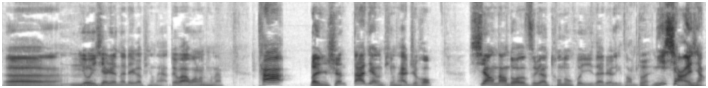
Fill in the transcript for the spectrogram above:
呃，有一些人的这个平台，对吧？网络平台，它本身搭建了平台之后，相当多的资源通通汇聚在这里头。对，你想一想，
